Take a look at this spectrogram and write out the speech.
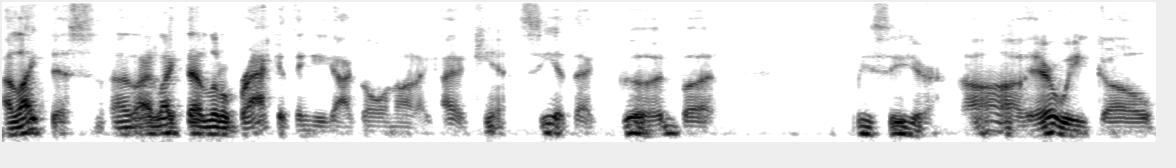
I like this. I, I, like that little bracket thing you got going on. I, I, can't see it that good, but let me see here. Ah, oh, there we go.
